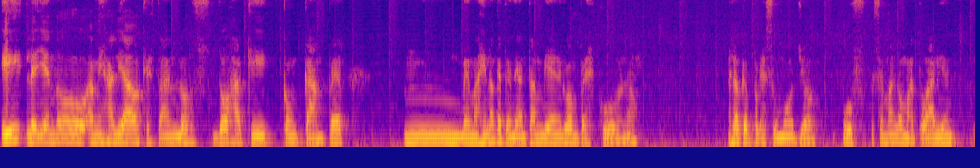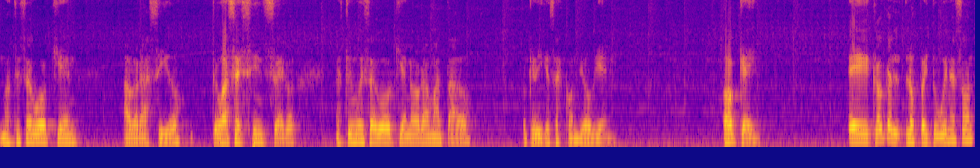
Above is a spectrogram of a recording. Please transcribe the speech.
Y leyendo a mis aliados que están los dos aquí con camper, mmm, me imagino que tendrían también rompe escudo, ¿no? Es lo que presumo yo. Uf, ese man lo mató a alguien. No estoy seguro quién habrá sido. Te voy a ser sincero. No estoy muy seguro quién lo habrá matado. Porque vi que se escondió bien. Ok. Eh, creo que los pay to win son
